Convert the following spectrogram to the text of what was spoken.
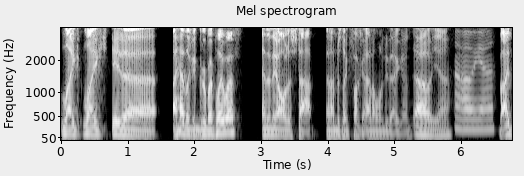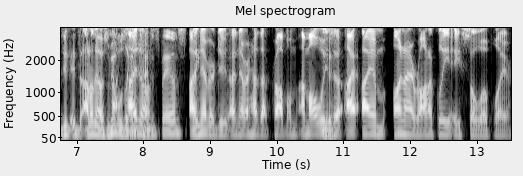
like like it uh I have like a group I play with and then they all just stop. And I'm just like, fuck it, I don't want to do that again. oh yeah Oh yeah. I did it's, I don't know. Some people's I like don't- attention spans. i Like, never do i never have that problem i'm always a, I, I am unironically a solo player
